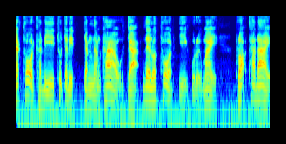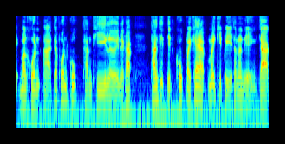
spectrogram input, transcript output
นักโทษคดีทุจริตจำนำข้าวจะได้ลดโทษอีกหรือไม่ เพราะถ้าได้บางคนอาจจะพ้นคุกทันทีเลยนะครับ ทั้งที่ติดคุกไปแค่ไม่กี่ปีเท่านั้นเองจาก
